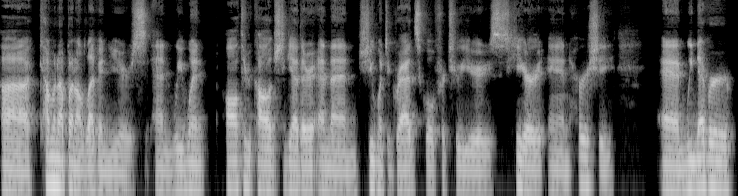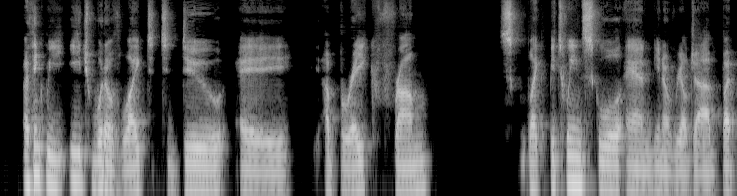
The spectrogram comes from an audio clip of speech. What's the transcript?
uh, coming up on eleven years, and we went all through college together, and then she went to grad school for two years here in Hershey, and we never. I think we each would have liked to do a a break from s- like between school and you know real job but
